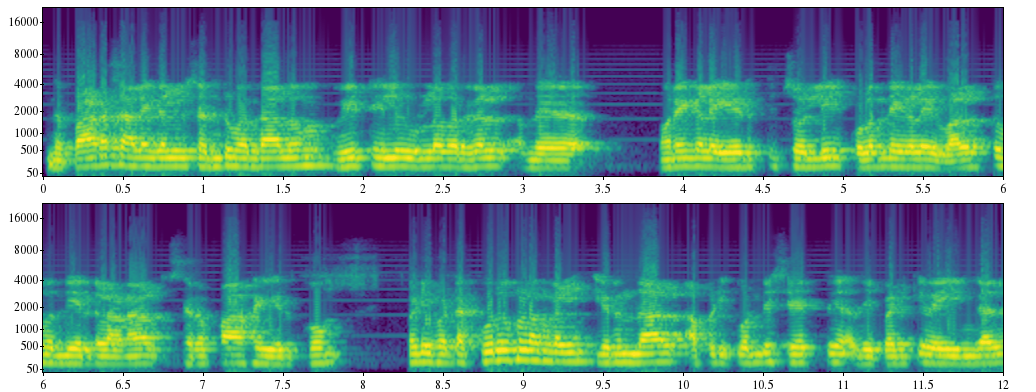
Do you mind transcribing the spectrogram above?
இந்த பாடசாலைகளில் சென்று வந்தாலும் வீட்டில் உள்ளவர்கள் அந்த முறைகளை எடுத்து சொல்லி குழந்தைகளை வளர்த்து வந்தீர்களானால் சிறப்பாக இருக்கும். இப்படிப்பட்ட குருகுலங்கள் இருந்தால் அப்படி கொண்டு சேர்த்து அதை படிக்க வையுங்கள்.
